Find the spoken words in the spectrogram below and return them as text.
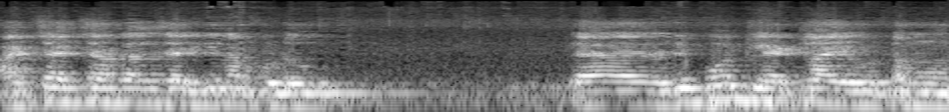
అత్యాచారాలు జరిగినప్పుడు రిపోర్ట్లు ఎట్లా ఇవ్వటము?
